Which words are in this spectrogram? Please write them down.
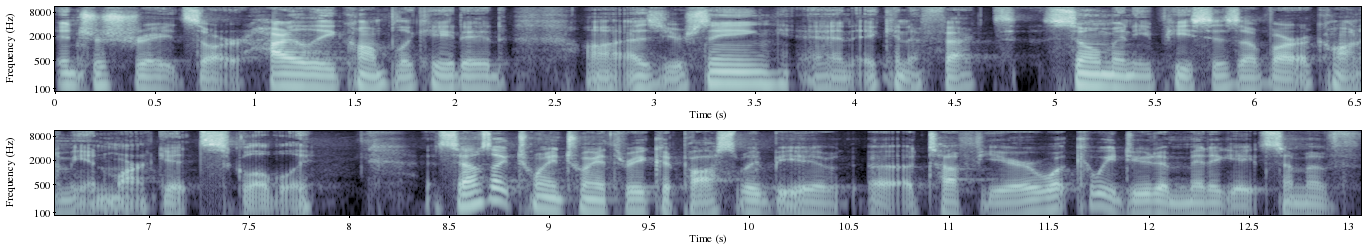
interest rates are highly complicated, uh, as you're seeing, and it can affect so many pieces of our economy and markets globally. It sounds like 2023 could possibly be a, a tough year. What can we do to mitigate some of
